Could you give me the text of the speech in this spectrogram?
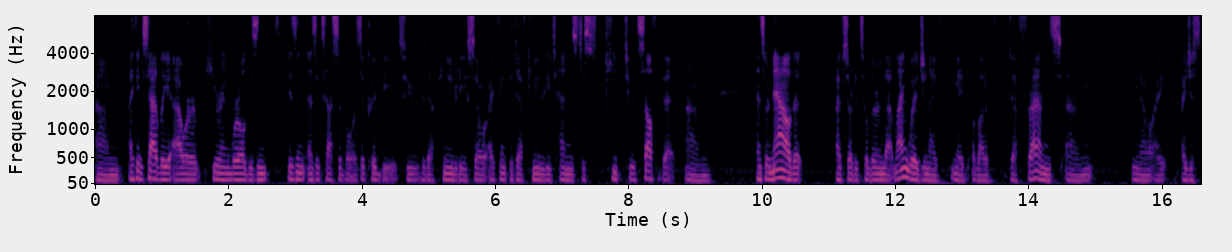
um, I think sadly our hearing world isn't isn't as accessible as it could be to the deaf community. So I think the deaf community tends to keep to itself a bit. Um, and so now that I've started to learn that language and I've made a lot of deaf friends, um, you know, I, I just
